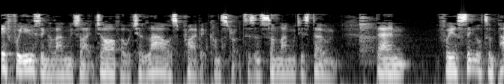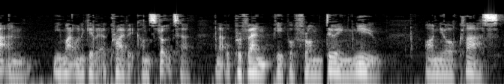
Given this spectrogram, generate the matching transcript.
if we're using a language like Java which allows private constructors and some languages don't, then for your singleton pattern you might want to give it a private constructor and that will prevent people from doing new on your class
